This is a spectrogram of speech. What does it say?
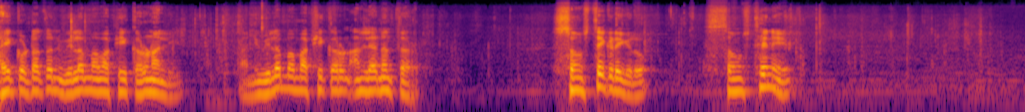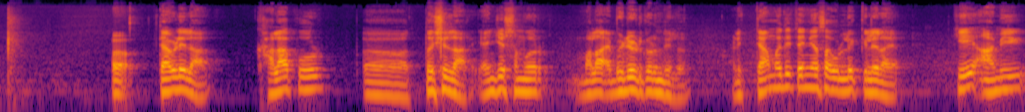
हायकोर्टातून विलंबमाफी करून आणली. आणि विलंबमाफी करून आणल्यानंतर संस्थेकडे गेलो. संस्थेने त्यावेळेला खालापूर तहसीलदार यांच्यासमोर मला ॲफिडेविट करून दिलं. आणि त्यामध्ये त्यांनी असा उल्लेख केलेला आहे की आम्ही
